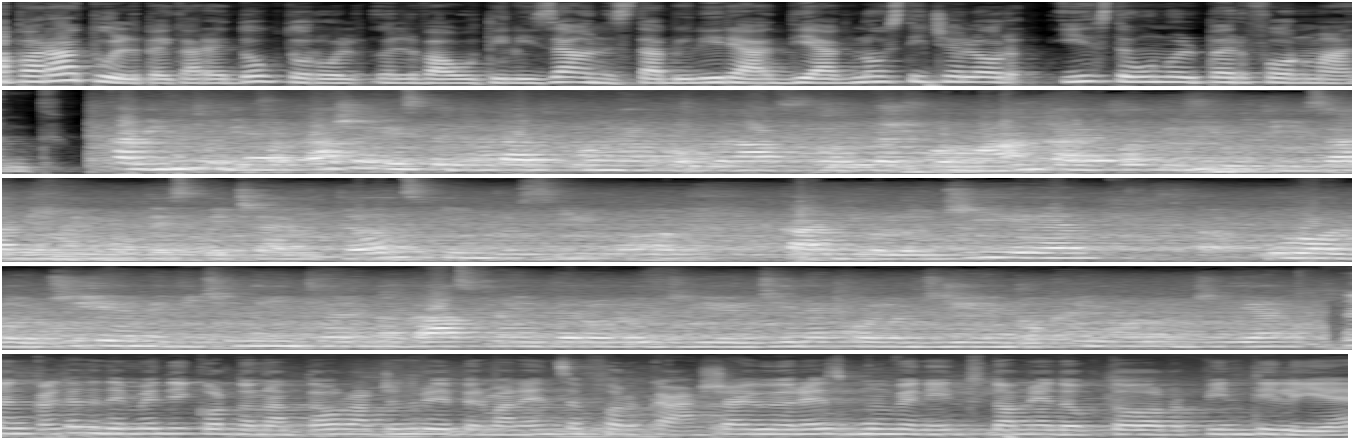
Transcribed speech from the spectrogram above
Aparatul pe care doctorul îl va utiliza în stabilirea diagnosticelor este unul performant. Cabinetul din Făcașa este dotat cu un ecograf performant care poate fi utilizat de mai multe specialități, inclusiv cardiologie, urologie, medicină internă, gastroenterologie, ginecologie, endocrinologie. În calitate de medic coordonator al Centrului de Permanență Fărcașa, îi urez bun venit doamnei doctor Pintilie,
